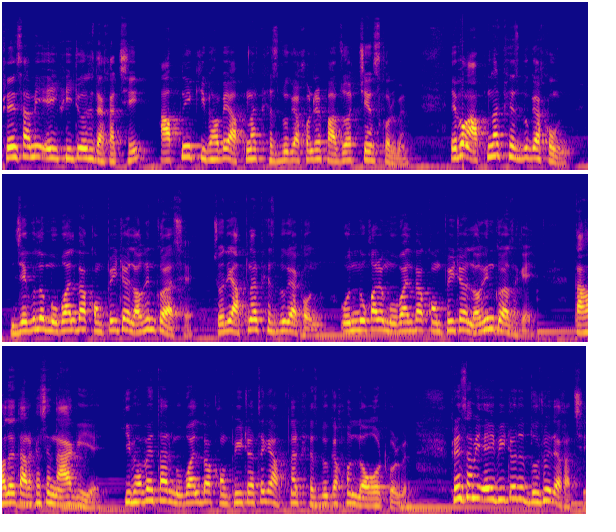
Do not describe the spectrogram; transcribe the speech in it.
ফ্রেন্ডস আমি এই ভিডিওতে দেখাচ্ছি আপনি কীভাবে আপনার ফেসবুক অ্যাকাউন্টের পাসওয়ার্ড চেঞ্জ করবেন। এবং আপনার ফেসবুক অ্যাকাউন্ট যেগুলো মোবাইল বা কম্পিউটার লগ ইন করা আছে, যদি আপনার ফেসবুক অ্যাকাউন্ট অন্য কারও মোবাইল বা কম্পিউটার লগ ইন করা থাকে, তাহলে তার কাছে না গিয়ে কীভাবে তার মোবাইল বা কম্পিউটার থেকে আপনার ফেসবুক অ্যাকাউন্ট লগ আউট করবেন। ফ্রেন্ডস আমি এই ভিডিওতে দুটোই দেখাচ্ছি,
